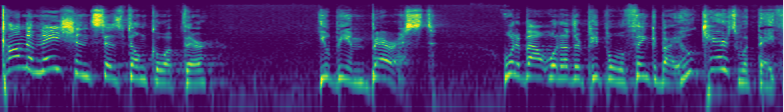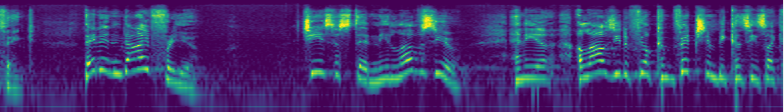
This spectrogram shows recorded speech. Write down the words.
Condemnation says, don't go up there. You'll be embarrassed. What about what other people will think about you? Who cares what they think? They didn't die for you. Jesus did, and He loves you. And He uh, allows you to feel conviction because He's like,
